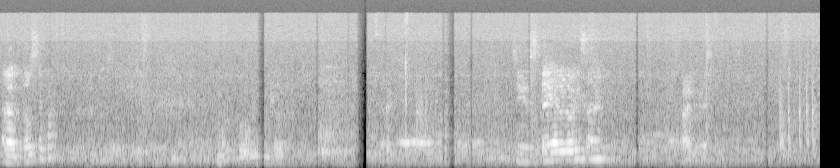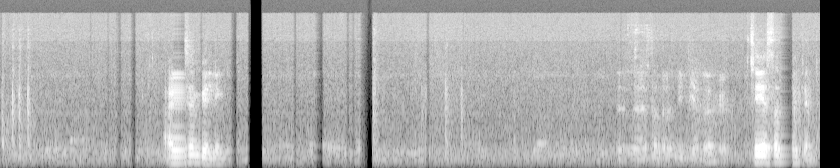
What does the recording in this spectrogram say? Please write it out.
¿A las 12 va? Si necesita algo, avísame. Ahí les envié el link. ¿Se está transmitiendo? Sí, está transmitiendo.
